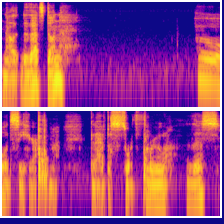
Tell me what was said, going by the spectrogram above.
now that that's done, oh, let's see here. I'm gonna have to sort through this.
